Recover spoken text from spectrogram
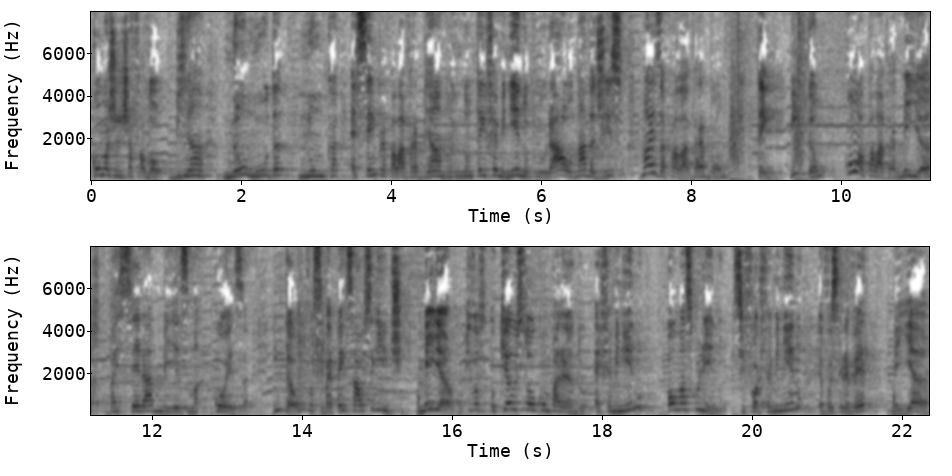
como a gente já falou, bien não muda nunca, é sempre a palavra bien, não, não tem feminino, plural, nada disso, mas a palavra bom tem. Então, com a palavra meilleur vai ser a mesma coisa. Então você vai pensar o seguinte: meilleur, o que, o que eu estou comparando é feminino ou masculino? Se for feminino, eu vou escrever meilleur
